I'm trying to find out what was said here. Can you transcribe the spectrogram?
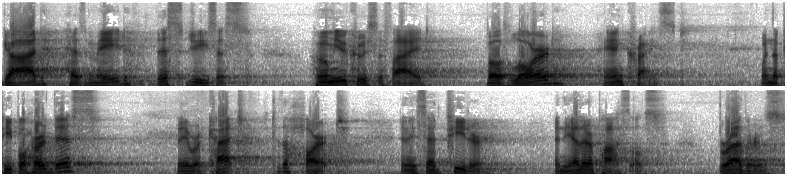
God has made this Jesus, whom you crucified, both Lord and Christ. When the people heard this, they were cut to the heart, and they said, Peter and the other apostles, Brothers,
